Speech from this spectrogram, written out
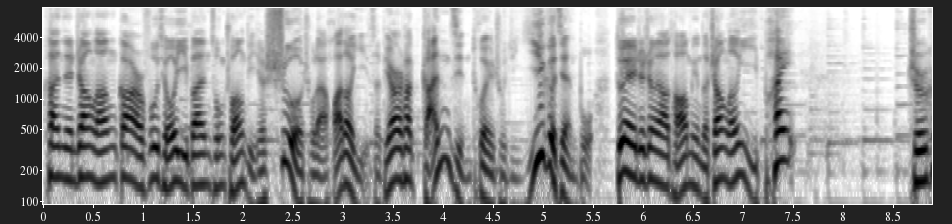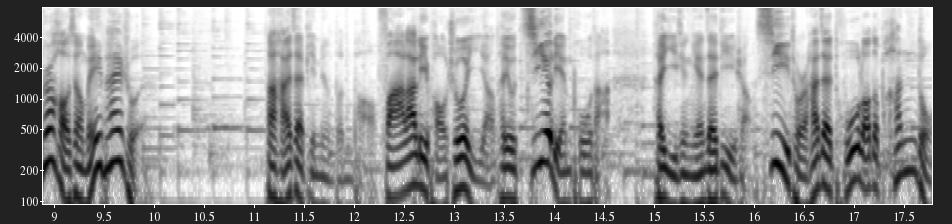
看见蟑螂高尔夫球一般从床底下射出来，滑到椅子边，他赶紧退出去，一个箭步对着正要逃命的蟑螂一拍，纸壳好像没拍准。他还在拼命奔跑，法拉利跑车一样，他又接连扑打。他已经粘在地上，细腿还在徒劳的攀动。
